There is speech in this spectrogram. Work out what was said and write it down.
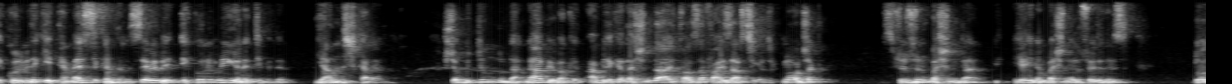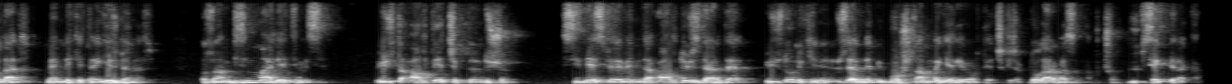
ekonomideki temel sıkıntının sebebi ekonomi yönetiminin yanlış kararları. İşte bütün bunlar ne yapıyor? Bakın Amerika'da şimdi daha fazla faiz artışı gelecek. Ne olacak? Sözün başında, yayının başında da söylediniz. Dolar memleketine geri döner. O zaman bizim maliyetimiz yüzde altıya çıktığını düşün. CDS priminde 600'lerde yüzde 12'nin üzerinde bir borçlanma gereği ortaya çıkacak dolar bazında. Bu çok yüksek bir rakam.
